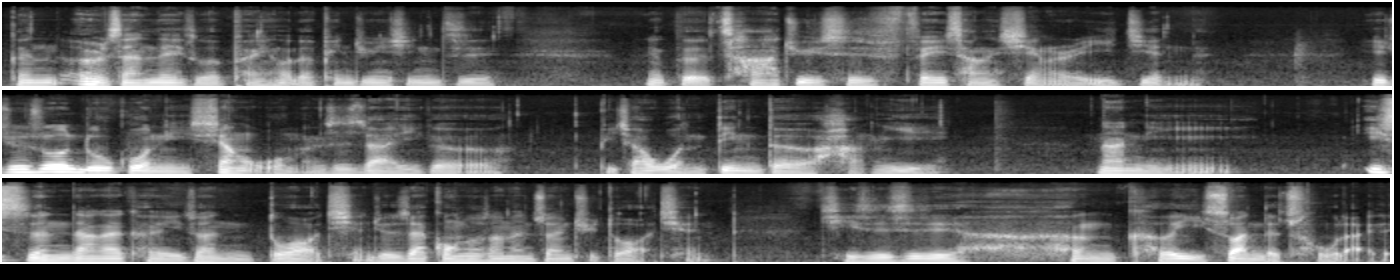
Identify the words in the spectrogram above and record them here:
跟二三类组的朋友的平均薪资，那个差距是非常显而易见的。也就是说，如果你像我们是在一个比较稳定的行业，那你一生大概可以赚多少钱？就是在工作上面赚取多少钱，其实是很可以算得出来的。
